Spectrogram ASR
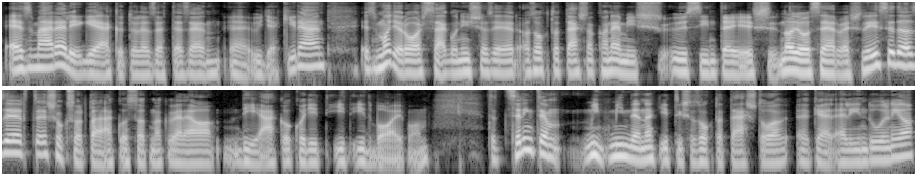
ez már eléggé elkötelezett ezen e, ügyek iránt. Ez Magyarországon is azért az oktatásnak, ha nem is őszinte és nagyon szerves része, de azért sokszor találkozhatnak vele a diákok, hogy itt, itt, itt baj van. Tehát szerintem mint mindennek itt is az oktatástól kell elindulnia.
